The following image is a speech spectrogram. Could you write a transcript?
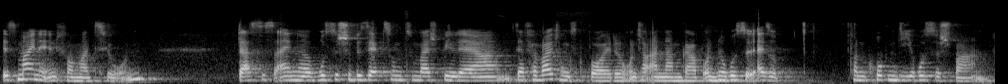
ist meine Information, dass es eine russische Besetzung zum Beispiel der, der Verwaltungsgebäude unter anderem gab und eine russische, also von Gruppen, die russisch waren.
